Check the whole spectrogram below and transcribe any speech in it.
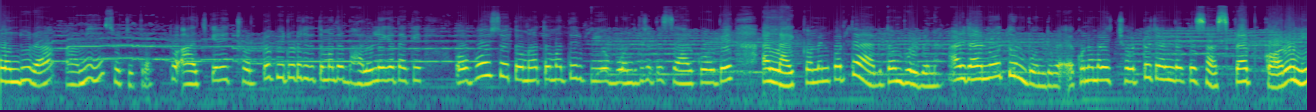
বন্ধুরা, আমি সুচিত্রা। তো আজকের এই ছোট্ট ভিডিওটা যদি তোমাদের ভালো লেগে থাকে, অবশ্যই তোমরা তোমাদের প্রিয় বন্ধুদের সাথে শেয়ার করবে আর লাইক কমেন্ট করতে একদম ভুলবে না। আর যারা নতুন বন্ধুরা, এখন আমার এই ছোট্ট চ্যানেলটাকে সাবস্ক্রাইব করনি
